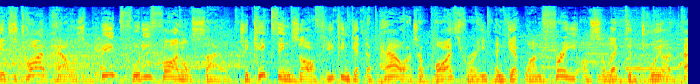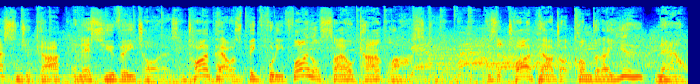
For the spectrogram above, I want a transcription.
It's Tyre Power's Big Footy Final Sale. To kick things off, you can get the power to buy three and get one free on selected Toyo passenger car and SUV tyres. Tyre Power's Big Footy Final Sale can't last. Visit tyrepower.com.au now.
